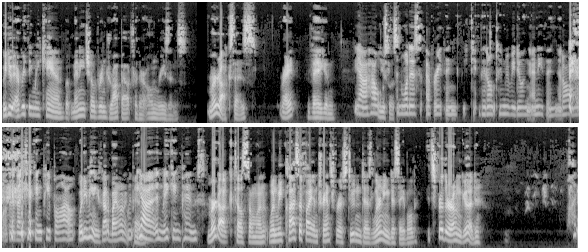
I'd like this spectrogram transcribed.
we do everything we can, but many children drop out for their own reasons. Murdoch says, right? Vague and Yeah, how Useless. And what is everything? They don't seem to be doing anything at all other than kicking people out. what do you mean? He's got a bionic pen. Yeah, and making pins. Murdoch tells someone, when we classify and transfer a student as learning disabled, it's for their own good. What?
